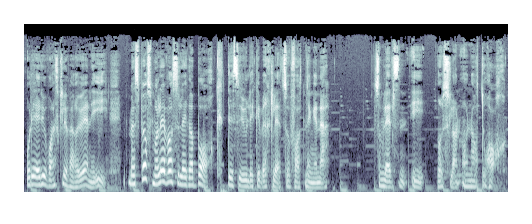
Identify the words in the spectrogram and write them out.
Og det er det jo vanskelig å være uenig i. Men spørsmålet er hva som ligger bak disse ulike virkelighetsoppfatningene som ledelsen i Russland og Nato har.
